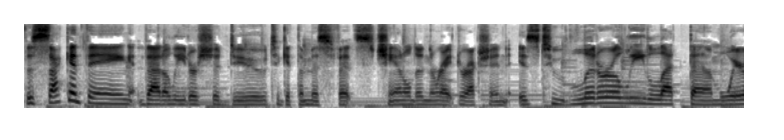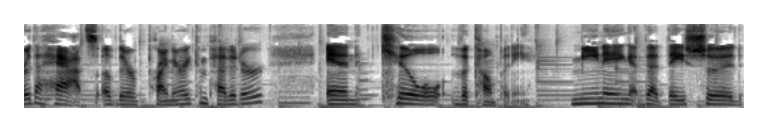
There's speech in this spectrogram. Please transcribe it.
The second thing that a leader should do to get the misfits channeled in the right direction is to literally let them wear the hats of their primary competitor and kill the company, meaning that they should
